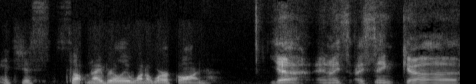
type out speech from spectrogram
it's just something i really want to work on. Yeah and i, I think uh,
